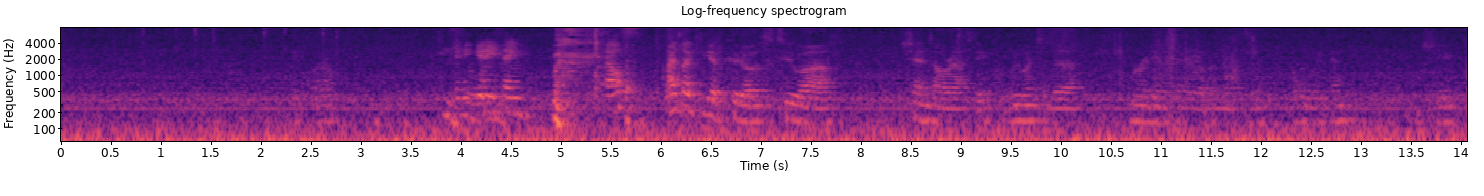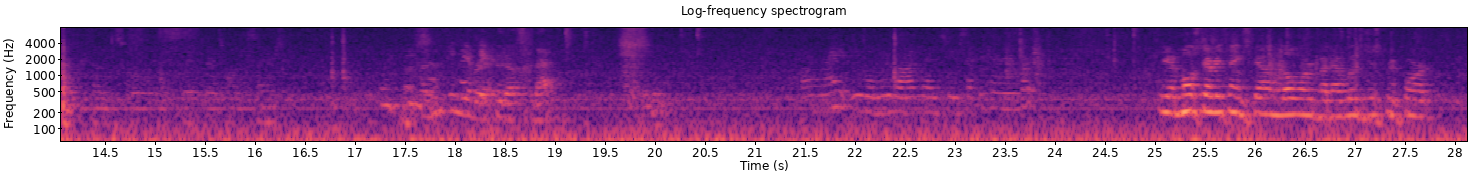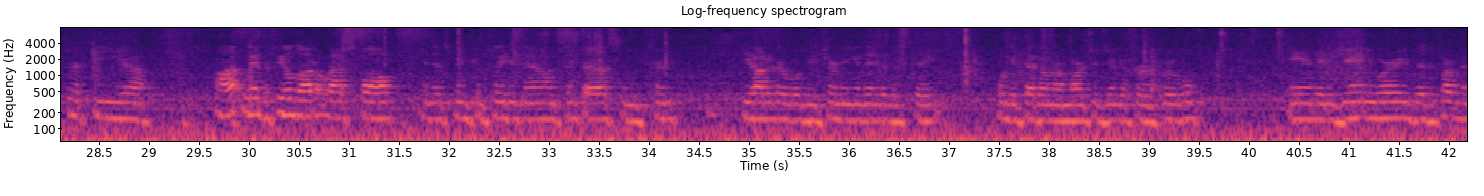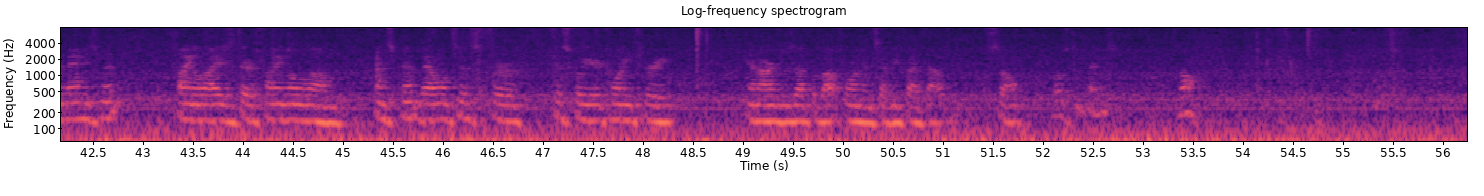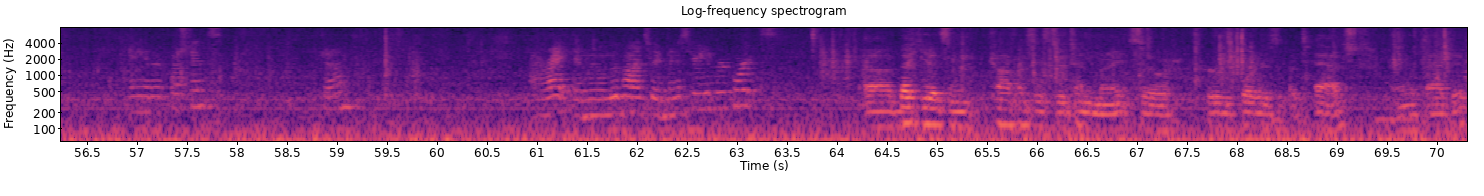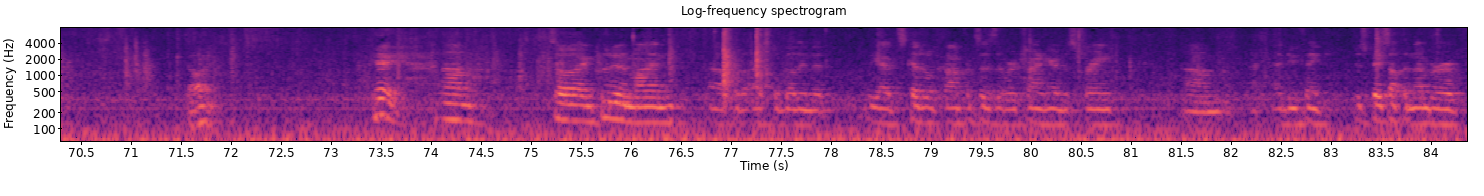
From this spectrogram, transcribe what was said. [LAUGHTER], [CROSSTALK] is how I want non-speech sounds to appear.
Any, anything else? I'd like to give kudos to uh, Chantel Rasty. We went to the Meridian Singers of the Mountain over the weekend. She represented the school nicely there as one of the singers. So you can give her kudos for that. All right, we will move on then to secretary report. Yeah, most everything's down lower, but I would just report that the, uh, we had the field audit last fall, and it's been completed now and sent to us, and turn, the auditor will be turning it into the state. We'll get that on our March agenda for approval. And in January, the Department of Management finalized their final, um, unspent balances for fiscal year twenty-three, and ours was up about four hundred and seventy-five thousand, so, those two things, so. Any other questions? John? All right, then we will move on to administrative reports. Uh, Becky had some conferences to attend tonight, so her report is attached in the packet. Tony? Okay, um, so I included in mine, uh, for the high school building that we had scheduled conferences that we're trying here in the spring. Um, I, I do think, just based off the number of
